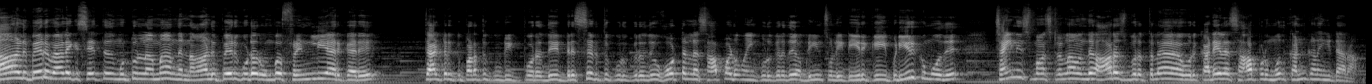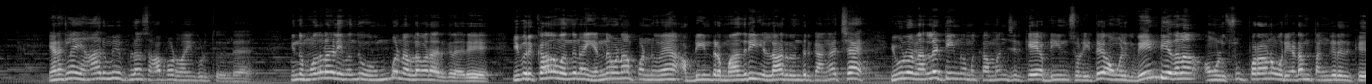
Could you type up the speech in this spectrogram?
நாலு பேர் வேலைக்கு சேர்த்தது மட்டும் இல்லாமல் அந்த நாலு பேர் கூட ரொம்ப ஃப்ரெண்ட்லியாக இருக்கார். தேட்டருக்கு படத்துக்கு கூட்டிகிட்டு போகிறது ட்ரெஸ் எடுத்து கொடுக்குறது ஹோட்டலில் சாப்பாடு வாங்கி கொடுக்குறது அப்படின்னு சொல்லிட்டு இருக்குது இப்படி இருக்கும்போது சைனீஸ் மாஸ்டர்லாம் வந்து ஆர்எஸ்புரத்தில் ஒரு கடையில் சாப்பிடும்போது கண் கலங்கிட்டாராம். எனக்குலாம் யாருமே இப்படிலாம் சாப்பாடு வாங்கி கொடுத்ததில்ல. இந்த முதலாளி வந்து ரொம்ப நல்லவராக இருக்கிறாரு. இவருக்காக வந்து நான் என்ன வேணால் பண்ணுவேன் அப்படின்ற மாதிரி எல்லாரும் இருந்திருக்காங்க. ச்சே இவ்வளோ நல்ல டீம் நமக்கு அமைஞ்சிருக்கே அப்படின்னு சொல்லிட்டு அவங்களுக்கு வேண்டியதெல்லாம் அவங்களுக்கு சூப்பரான ஒரு இடம் தங்குறதுக்கு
